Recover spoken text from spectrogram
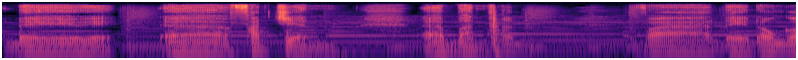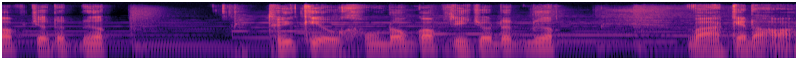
để uh, phát triển uh, bản thân và để đóng góp cho đất nước. Thúy Kiều không đóng góp gì cho đất nước. Và cái đó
